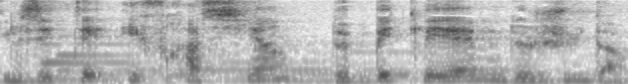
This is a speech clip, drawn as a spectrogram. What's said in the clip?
Ils étaient Éphrasiens de Bethléem de Juda.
